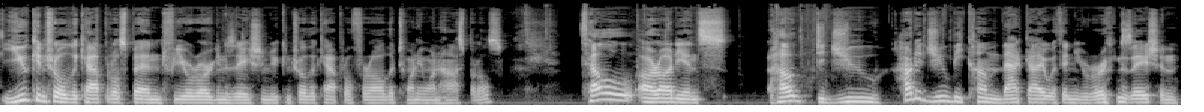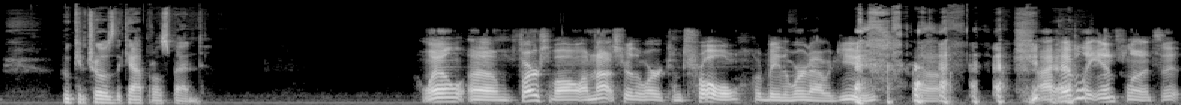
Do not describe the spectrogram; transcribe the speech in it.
You control the capital spend for your organization. You control the capital for all the 21 hospitals. Tell our audience how did you how did you become that guy within your organization who controls the capital spend? Well, um, first of all, I'm not sure the word control would be the word I would use. Uh, I heavily influence it.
